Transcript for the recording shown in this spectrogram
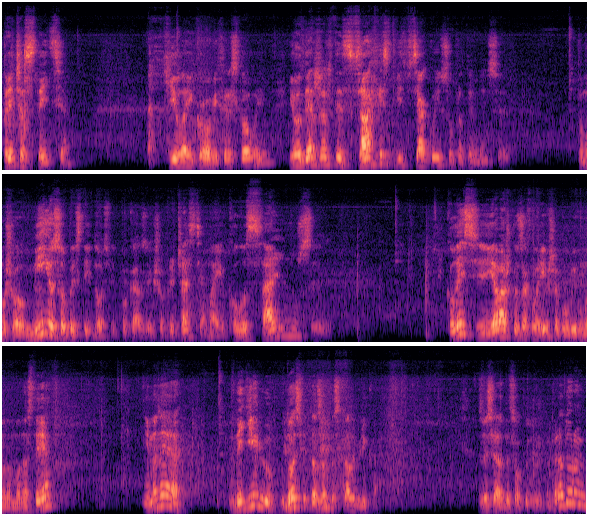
причаститися тіла і крові Христової і одержати захист від всякої супротивної сили. Тому що мій особистий досвід показує, що причастя має колосальну силу. Колись я важко захворів, ще був ігуменом монастиря, і мене в неділю в досвіта запускали в лікарню. З високою дуже температурою,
